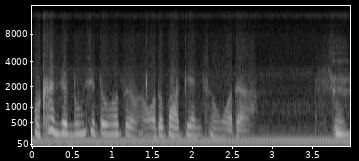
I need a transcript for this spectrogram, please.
我看见东西多着了，我都把它变成我的书。嗯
